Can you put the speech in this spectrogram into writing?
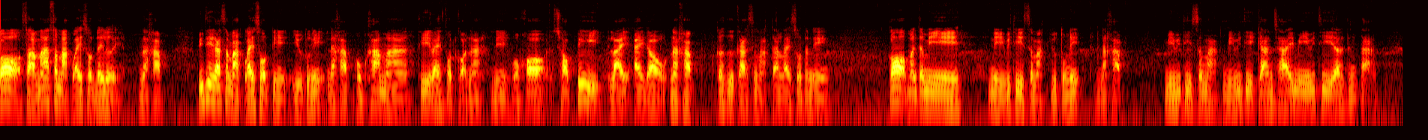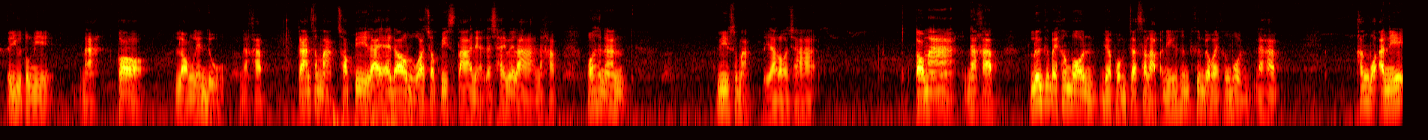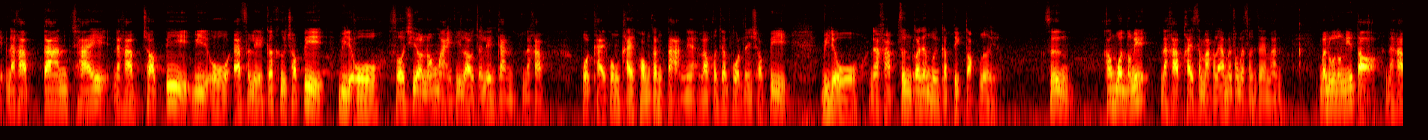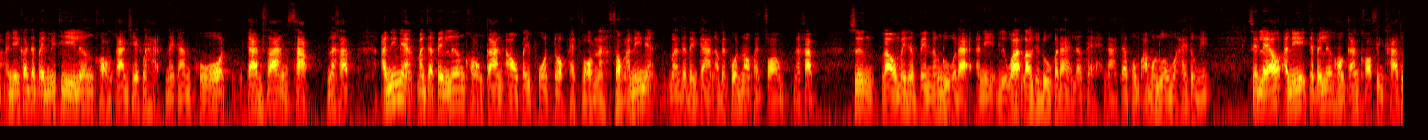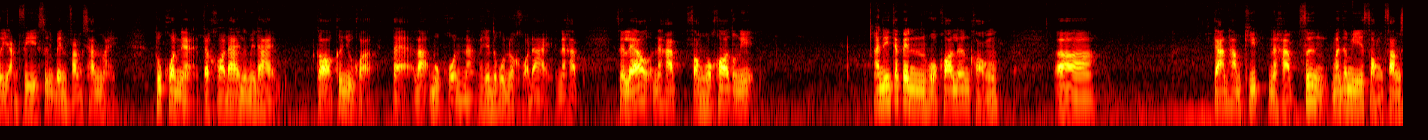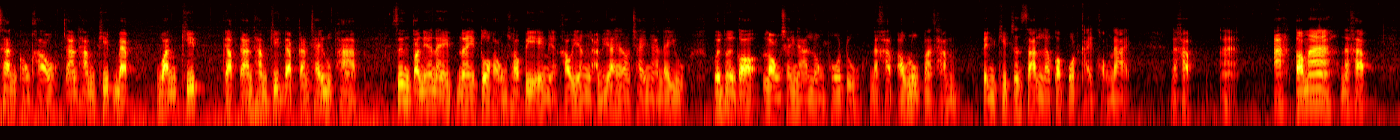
ก็สามารถสมัครไลฟ์สดได้เลยนะครับ วิธีการสมัครไลฟ์สดนี่อยู่ตรงนี้นะครับ ผมข้ามมาที่ไลฟ์สดก่อนนะนี่หัวข้อ s h o p e e ไลฟ์ไอดอลนะครับ ก็คือการสมัครการไลฟ์สดนั่นเอง ก็มันจะมีนี่วิธีสมัครอยู่ตรงนี้นะครับ มีวิธีสมัคร มีวิธีการใช้มีวิธีอะไรต่างๆ จะอยู่ตรงนี้นะก็ลองเล่นดูนะครับ การสมัคร s h o p e e ไลฟ์ไอดอลหรือว่า s h o p e e Star เนี่ยจะใช้เวลานะครับ เพราะฉะนั้นรีบสมัครอย่ารอช้า ต่อมานะครับเลื่อนขึ้นไปข้างบน เดี๋ยวผมจะสลับอันนี้ขึ้นขึ้นไปไว้ข้างบนนะครับ ข้างบนอันนี้นะครับ การใช้นะครับ s h o p e e Video Affiliate ก็คือ s h o p e e Video Social น้องใหม่ที่เราจะเล่นกันนะครับ โพสขายของขายของต่างๆเนี่ยเราก็จะโพสใน s h o p e e Video นะครับซึ่งก็จะเหมือนกับ TikTok เลย ซึ่งข้างบนตรงนี้นะครับใครสมัครแล้วไม่ต้องไปสนใจมัน มาดูตรงนี้ต่อนะครับ อันนี้ก็จะเป็นวิธีเรื่องของการเช็ครหัสในการโพสต์ การสร้างศัพท์นะครับ อันนี้เนี่ยมันจะเป็นเรื่องของการเอาไปโพสต์นอกแพลตฟอร์มนะสองอันนี้เนี่ยมันจะเป็นการเอาไปโพสต์นอกแพลตฟอร์มนะครับซึ่งเราไม่จำเป็นต้องดูก็ได้ อันนี้หรือว่าเราจะดูก็ได้แล้วแต่นะแต่ผมเอามารวมมาให้ตรงนี้ เสร็จแล้วอันนี้จะเป็นเรื่องของการขอสินค้าตัวอย่างฟรี ซึ่งเป็นฟังก์ชันใหม่ ทุกคนเนี่ยจะขอได้หรือไม่ได้ ก็ขึ้นอยู่กับแต่ละบุคคลนะไม่ใช่ทุกคนก็ขอได้นะครับ เสร็จแล้วนะครับสองหัวข้อตรงนี้ อันนี้จะเป็นหัวข้อเรื่องของอการทำคลิปนะครับ ซึ่งมันจะมี 2 ฟังก์ชันของเขา การทำคลิปแบบวันคลิป กับการทำคลิปแบบการใช้รูปภาพ ซึ่งตอนนี้ในในตัวของ s h อ p e e เองเนี่ยเขายังอนุญาตให้เราใช้งานได้อยู่ เพื่อนๆก็ลองใช้งานลองโพสต์ดูนะครับ เอารูปมาทำเป็นคลิปสั้นๆ แล้วก็โพสต์ขายของได้นะครับอ่าอะต่อมานะครับ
